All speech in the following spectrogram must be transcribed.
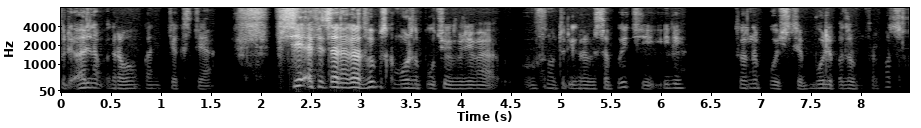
В реальном игровом контексте. Все официальные награды выпуска можно получить во время внутриигровых событий или электронной почте. Более подробную информацию.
